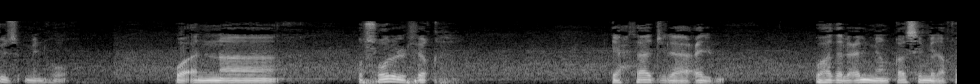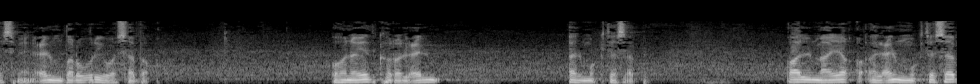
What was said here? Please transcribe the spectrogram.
جزء منه وأن أصول الفقه يحتاج إلى علم وهذا العلم ينقسم إلى قسمين علم ضروري وسبق. وهنا يذكر العلم المكتسب. قال ما يق... العلم المكتسب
